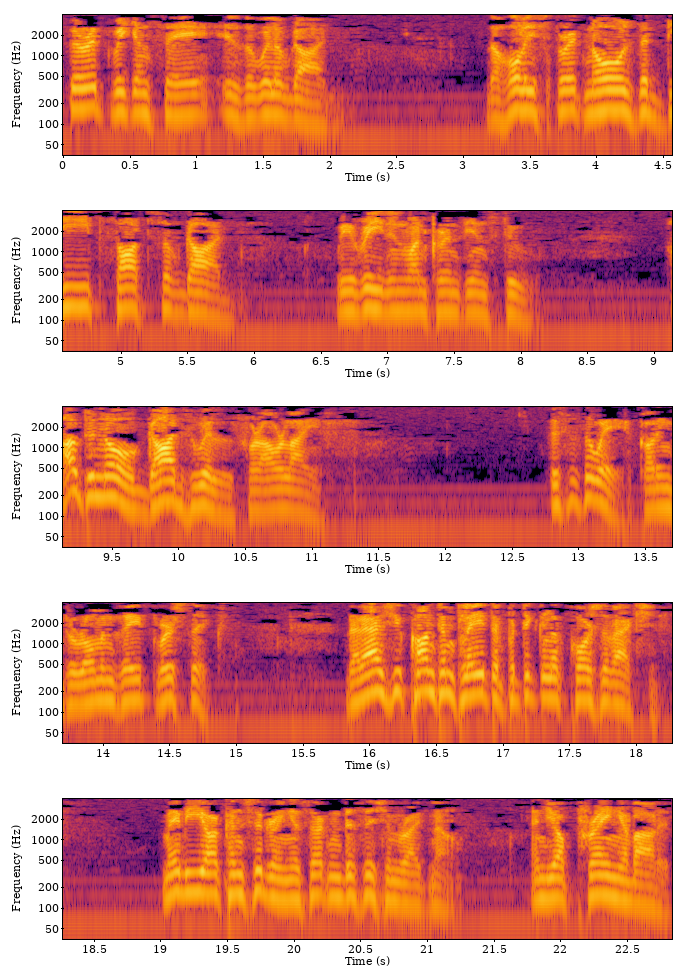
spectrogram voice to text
Spirit, we can say, is the will of God. The Holy Spirit knows the deep thoughts of God. We read in 1 Corinthians 2. How to know God's will for our life. This is the way, according to Romans 8 verse 6, that as you contemplate a particular course of action, maybe you're considering a certain decision right now, and you're praying about it.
